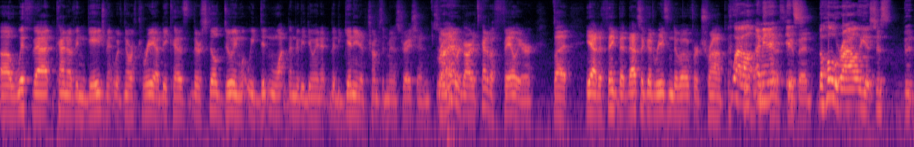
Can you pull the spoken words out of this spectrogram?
uh, with that kind of engagement with North Korea because they're still doing what we didn't want them to be doing at the beginning of Trump's administration. So right. in that regard, it's kind of a failure. But yeah, to think that that's a good reason to vote for Trump. Well, I mean, it, it's the whole rally is just the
